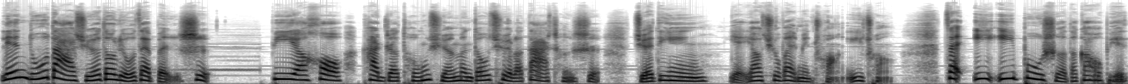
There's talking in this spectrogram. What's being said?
连读大学都留在本市。毕业后，看着同学们都去了大城市，决定也要去外面闯一闯。在依依不舍的告别。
